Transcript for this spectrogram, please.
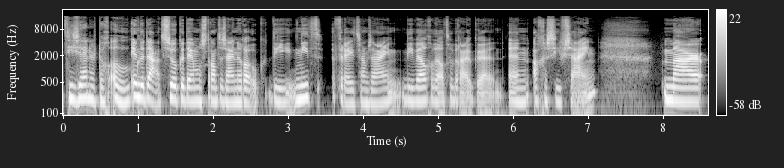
Die zijn er toch ook? Inderdaad, zulke demonstranten zijn er ook. Die niet vreedzaam zijn, die wel geweld gebruiken en agressief zijn. Maar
